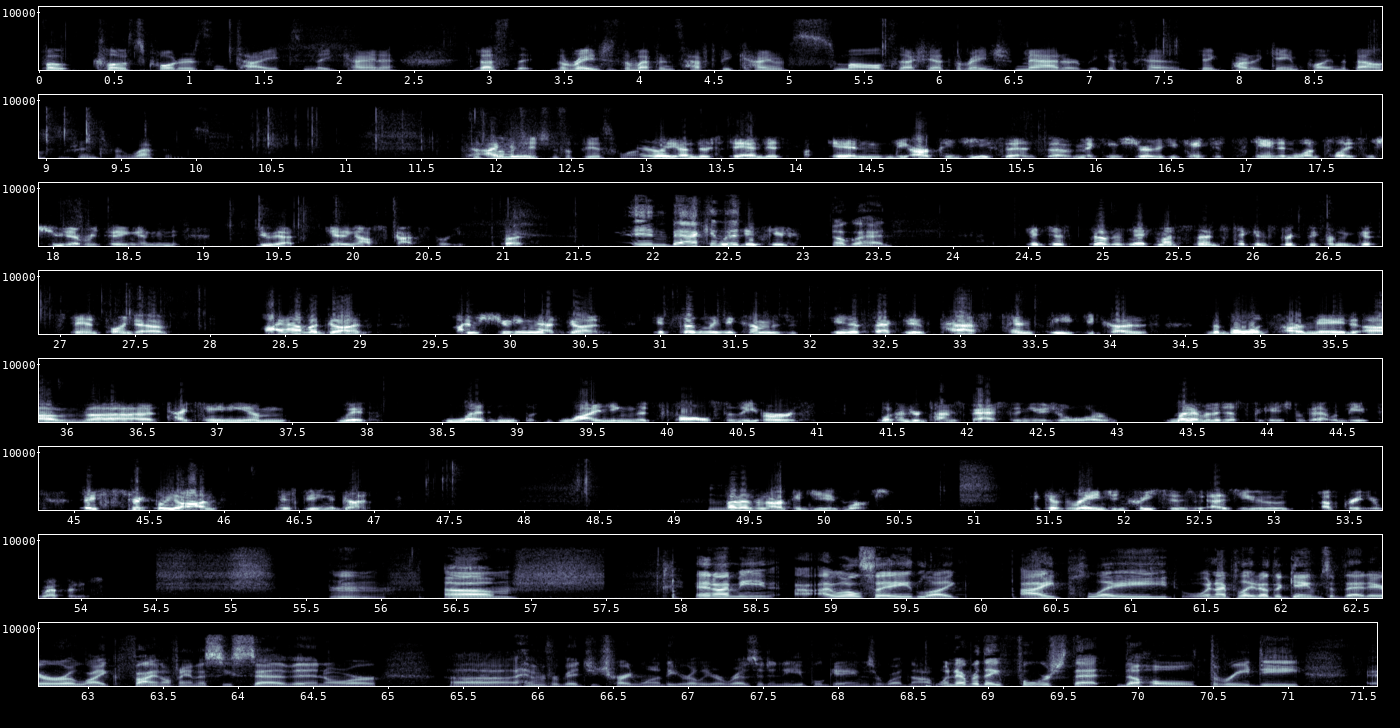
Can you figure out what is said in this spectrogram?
fo- close quarters and tight, and they kind of thus the, the ranges of the weapons have to be kind of small to actually have the range matter because it's kind of a big part of the gameplay and the balance between different weapons. There's I can- limitations of PS1. I really understand it in the RPG sense of making sure that you can't just stand in one place and shoot everything and do that getting off scot free. But In back in the if you, oh, go ahead. It just doesn't make much sense taken strictly from the standpoint of I have a gun, I'm shooting that gun. It suddenly becomes ineffective past ten feet because the bullets are made of uh, titanium with lead lining that falls to the earth 100 times faster than usual, or whatever the justification for that would be. Based strictly on this being a gun. But as an RPG, it works because range increases as you upgrade your weapons. Um, and I mean, I I will say, like, I played when I played other games of that era, like Final Fantasy VII or uh, heaven forbid you tried one of the earlier Resident Evil games or whatnot. Whenever they forced that the whole 3D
